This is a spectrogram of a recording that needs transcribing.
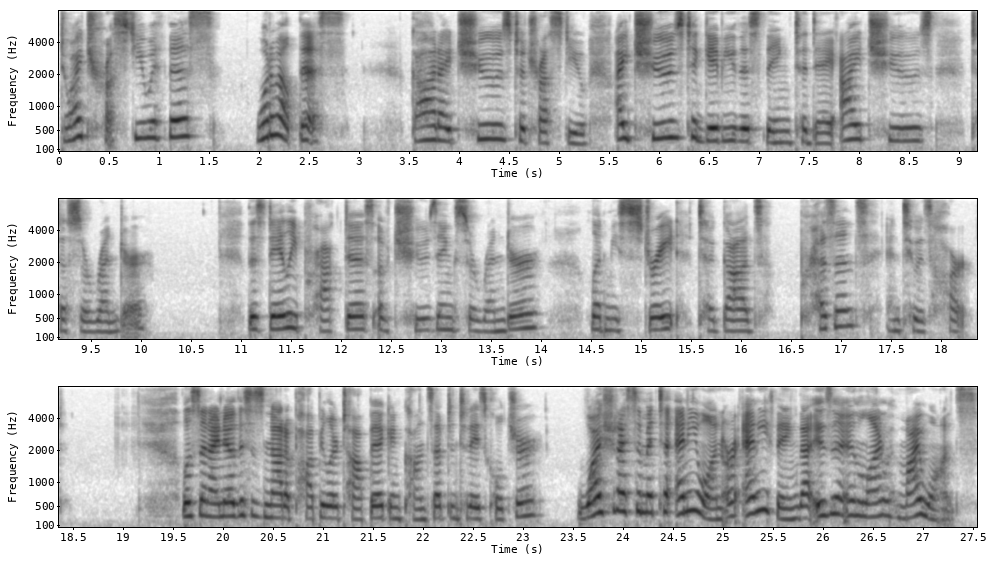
Do I trust you with this? What about this? God, I choose to trust you. I choose to give you this thing today. I choose to surrender. This daily practice of choosing surrender led me straight to God's presence and to his heart. Listen, I know this is not a popular topic and concept in today's culture. Why should I submit to anyone or anything that isn't in line with my wants?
